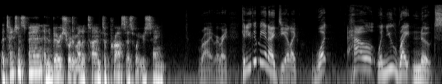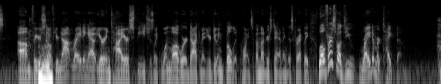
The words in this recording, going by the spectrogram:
attention span and a very short amount of time to process what you're saying. Right, right, right. Can you give me an idea, like what, how, when you write notes um, for yourself, mm-hmm. you're not writing out your entire speech as like one log word document. You're doing bullet points, if I'm understanding this correctly. Well, first of all, do you write them or type them?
